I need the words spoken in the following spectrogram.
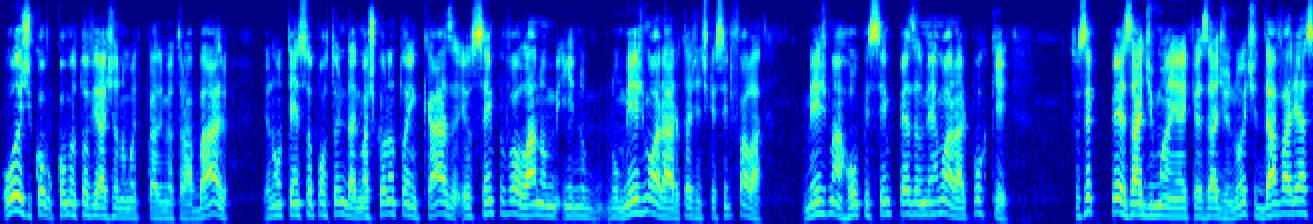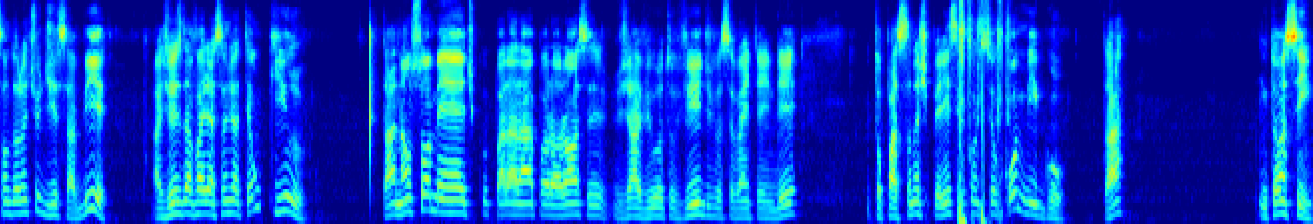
Hoje, como, como eu estou viajando muito por causa do meu trabalho, eu não tenho essa oportunidade, mas quando eu estou em casa, eu sempre vou lá no, e no, no mesmo horário, tá gente? Esqueci de falar. Mesma roupa e sempre pesa no mesmo horário. Por quê? Se você pesar de manhã e pesar de noite, dá variação durante o dia, sabia? Às vezes dá variação de até um quilo tá? Não sou médico, parará, pororó, você já viu outro vídeo, você vai entender. Estou passando a experiência que aconteceu comigo, tá? Então, assim,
